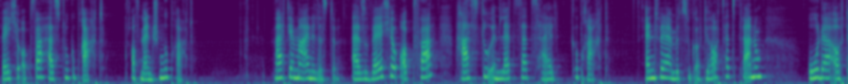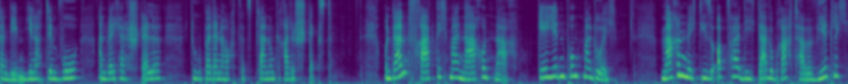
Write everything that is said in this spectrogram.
Welche Opfer hast du gebracht? Auf Menschen gebracht? Mach dir mal eine Liste. Also welche Opfer hast du in letzter Zeit gebracht? Entweder in Bezug auf die Hochzeitsplanung oder auf dein Leben, je nachdem, wo, an welcher Stelle du bei deiner Hochzeitsplanung gerade steckst. Und dann frag dich mal nach und nach. Geh jeden Punkt mal durch. Machen mich diese Opfer, die ich da gebracht habe, wirklich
